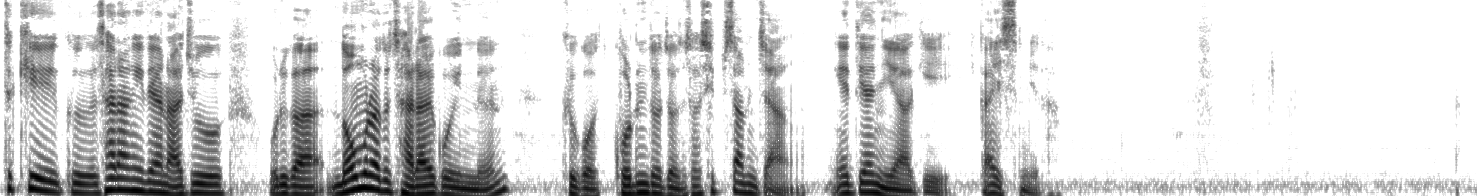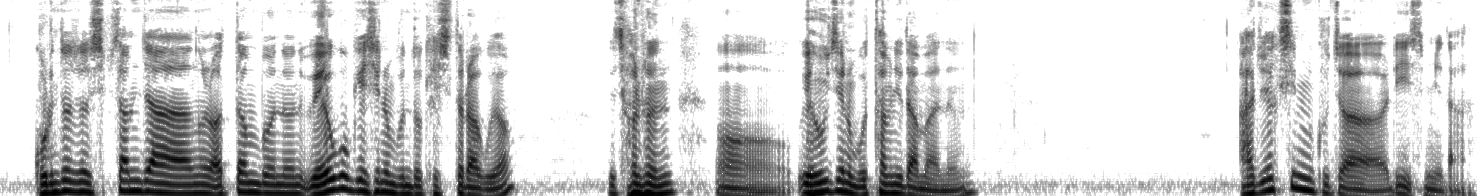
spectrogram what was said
특히 그 사랑에 대한 아주 우리가 너무나도 잘 알고 있는 그곳 고린도전서 13장에 대한 이야기가 있습니다. 고린도전 13장을 어떤 분은 외우고 계시는 분도 계시더라고요. 저는 어, 외우지는 못합니다만은 아주 핵심 구절이 있습니다.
